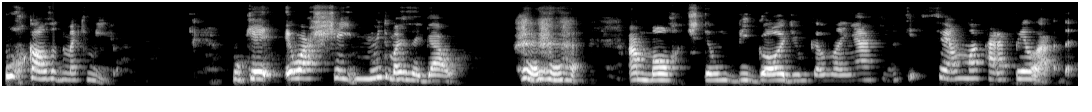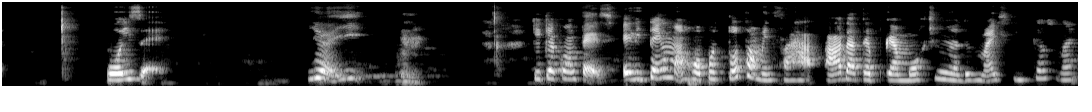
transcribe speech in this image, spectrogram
Por causa do Macmillan. Porque eu achei muito mais legal a morte ter um bigode, um cavanhaque, do que ser uma cara pelada. Pois é. E aí, o que que acontece? Ele tem uma roupa totalmente farrapada, até porque a morte não é das mais ricas, né?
